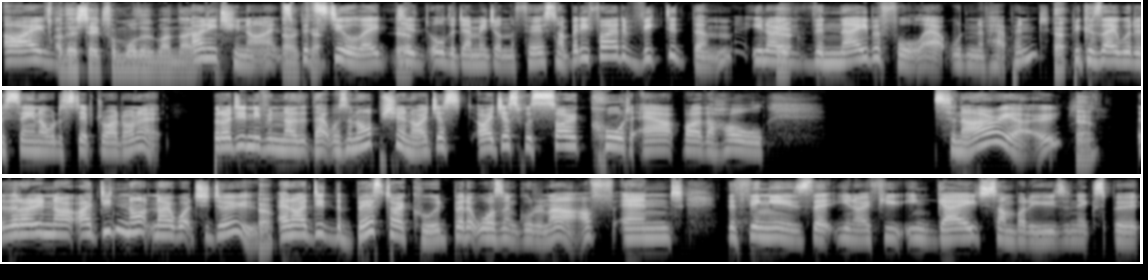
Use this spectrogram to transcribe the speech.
I Oh, they stayed for more than one night. only two nights, Okay. but still they did all the damage on the first night. But if I had evicted them, you know, the neighbour fallout wouldn't have happened because they would have seen I would have stepped right on it. But I didn't even know that that was an option. I just, I just was so caught out by the whole scenario Yeah. that I didn't know. I did not know what to do, Yeah. and I did the best I could, but it wasn't good enough. And the thing is that you know, if you engage somebody who's an expert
